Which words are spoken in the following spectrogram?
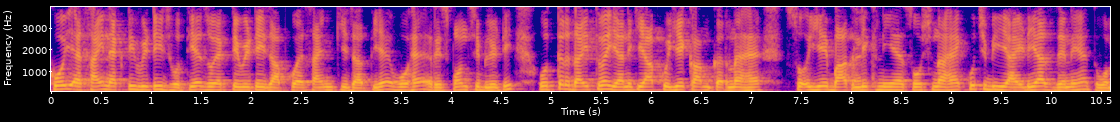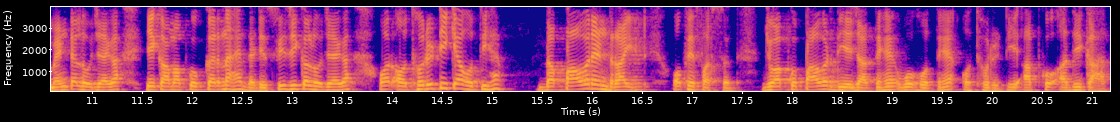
कोई असाइन एक्टिविटीज़ होती है, जो एक्टिविटीज़ आपको असाइन की जाती है, वो है रिस्पॉन्सिबिलिटी उत्तरदायित्व, यानी कि आपको ये काम करना है, सो, ये बात लिखनी है, सोचना है, कुछ भी आइडियाज़ देने हैं तो वो मेंटल हो जाएगा, ये काम आपको करना है दैट इज़ फ़िज़िकल हो जाएगा, और अथॉरिटी क्या होती है? The power and right of a person. जो आपको पावर दिए जाते हैं, वो होते हैं अथॉरिटी आपको अधिकार।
